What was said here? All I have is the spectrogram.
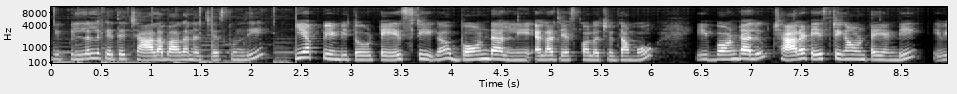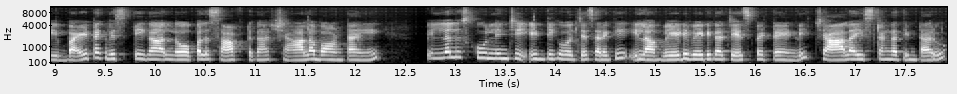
మీ పిల్లలకైతే చాలా బాగా నచ్చేస్తుంది. బియ్యం పిండితో టేస్టీగా బోండాల్ని ఎలా చేసుకోవాలో చూద్దాము. ఈ బోండాలు చాలా టేస్టీగా ఉంటాయండి. ఇవి బయట క్రిస్పీగా లోపల సాఫ్ట్గా చాలా బాగుంటాయి. పిల్లలు స్కూల్ నుంచి ఇంటికి వచ్చేసరికి ఇలా వేడి వేడిగా చేసి పెట్టేయండి. చాలా ఇష్టంగా తింటారు.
